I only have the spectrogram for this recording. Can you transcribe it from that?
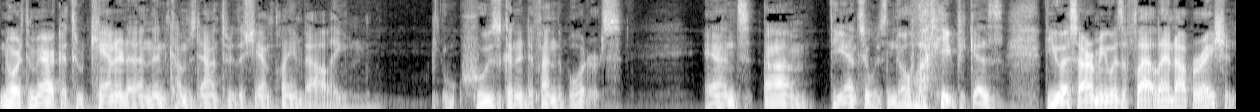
North America through Canada and then comes down through the Champlain Valley? Who's going to defend the borders?" And um, the answer was nobody because the U.S. Army was a flatland operation.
